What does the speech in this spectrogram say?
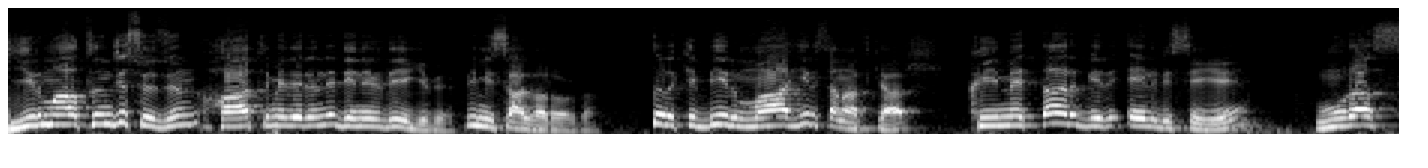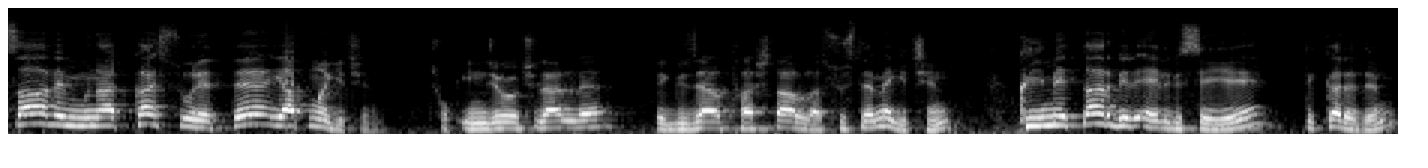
26. sözün hatimelerinde denildiği gibi bir misal var orada. Dır ki bir mahir sanatkar kıymetdar bir elbiseyi murassa ve münakkaş surette yapmak için çok ince ölçülerle ve güzel taşlarla süslemek için kıymetdar bir elbiseyi dikkat edin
